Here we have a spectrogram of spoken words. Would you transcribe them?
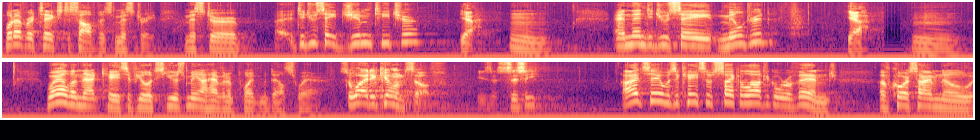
whatever it takes to solve this mystery. Mr. Uh, did you say gym teacher? Yeah. Hmm. And then did you say Mildred? Yeah. Hmm. Well, in that case, if you'll excuse me, I have an appointment elsewhere. So why'd he kill himself? He's a sissy? I'd say it was a case of psychological revenge. Of course, I'm no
